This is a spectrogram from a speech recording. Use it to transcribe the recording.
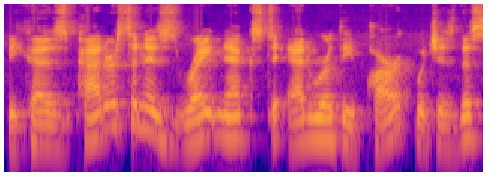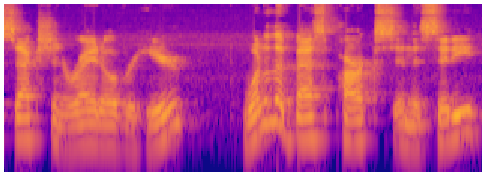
because Patterson is right next to Edworthy Park, which is this section right over here. One of the best parks in the city.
